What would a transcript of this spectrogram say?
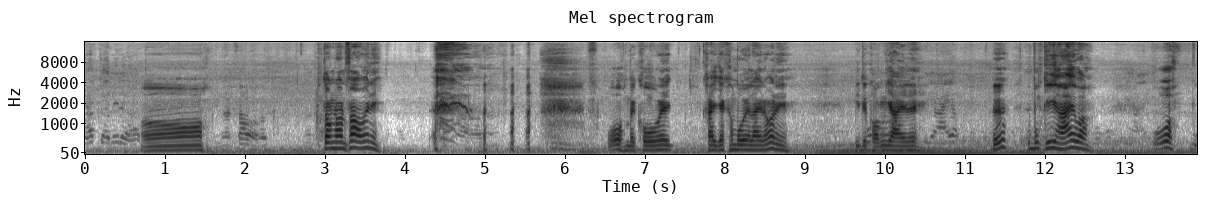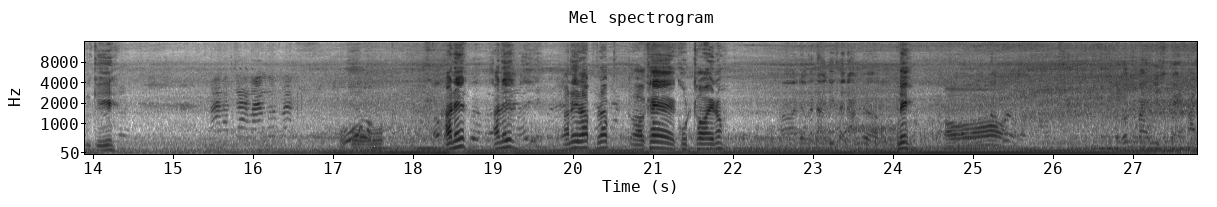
ครับตอนนี้เลยครับ อ๋องานเข้าครับต้องนอนเฝ้าไหมนี่ โอ้ไมคโครไม่ใครจะขโมยอะไรเนาะนี่ มีแต่ของใหญ่เลยพี่ไอ้ครับเอ๊ะบุงกีหายวะ โอ้บุงกีมารับจ้างล้างรถมาโอ้อันนี้อันนี้อันนี้รับรับเอ่อแค่ขุดทอยเนาะอ่าเดี๋ยวขนาดดีใส่น้ำเลยครับนี่อ๋อรถประมาณยี่สิบแปดคัน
